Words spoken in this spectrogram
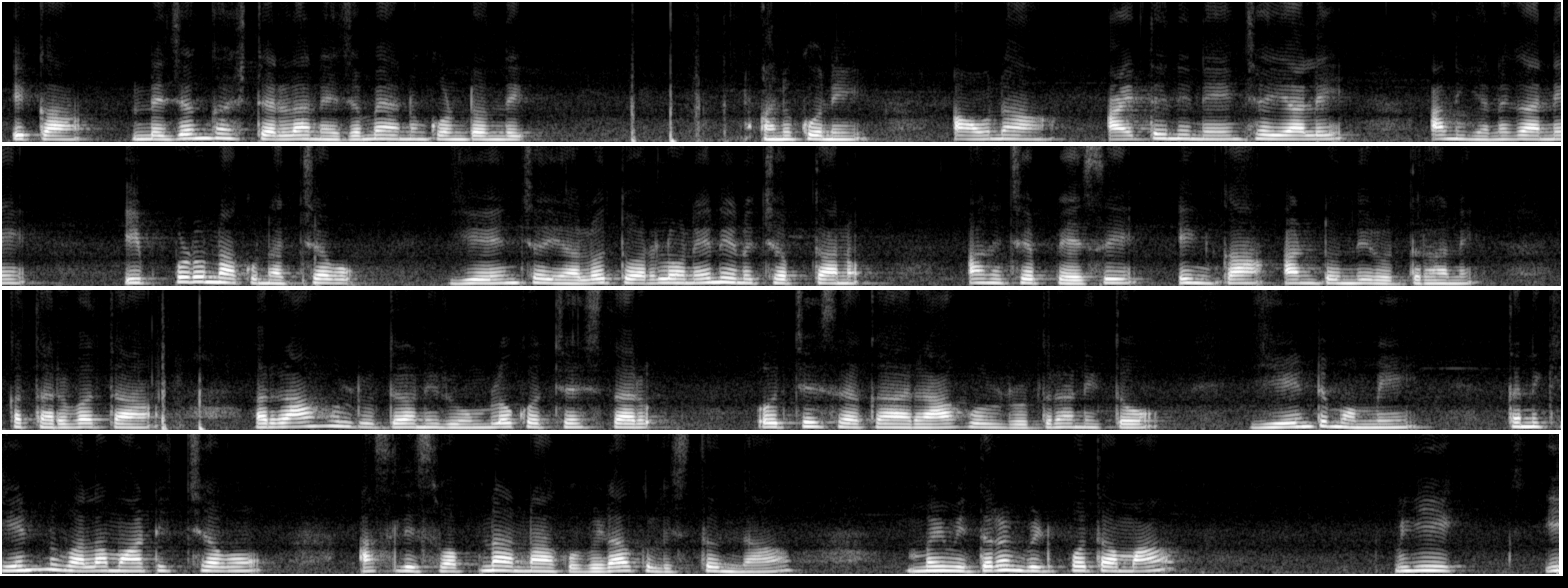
ఇక నిజంగా స్టెల్లా నిజమే అనుకుంటుంది. అనుకొని అవునా అయితే నేనేం చేయాలి అని అనగానే ఇప్పుడు నాకు నచ్చావు. ఏం చేయాలో త్వరలోనే నేను చెప్తాను. అని చెప్పేసి ఇంకా అంటుంది రుద్రాని ఇక తర్వాత రాహుల్ రుద్రాని రూమ్లోకి వచ్చేస్తారు. వచ్చేసాక రాహుల్ రుద్రానితో ఏంటి మమ్మీ తనకి ఏంటి నువ్వు అలా మాట ఇచ్చావు అసలు ఈ స్వప్న నాకు విడాకులు ఇస్తుందా? మేమిద్దరం విడిపోతామా? ఈ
